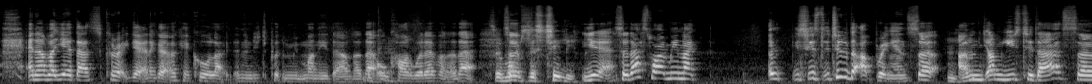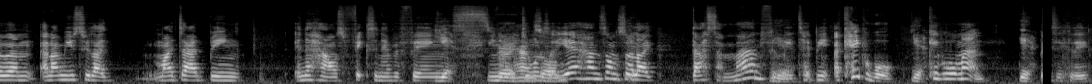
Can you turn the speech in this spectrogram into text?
and I'm like, yeah, that's correct. Yeah, and I go, okay, cool. Like, and then you just put the money down like that or Okay. card, whatever, like that. So mom's just chilling. Yeah, so that's why I mean, like, uh, it's just to do the upbringing. So Mm-hmm. I'm I'm used to that. So um, and I'm used to like my dad being in the house fixing everything. Yes, you know, all this- hands-on. yeah, hands on. So like that's a man for me, Yeah. to be a capable, Yeah. capable man, Yeah. basically.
